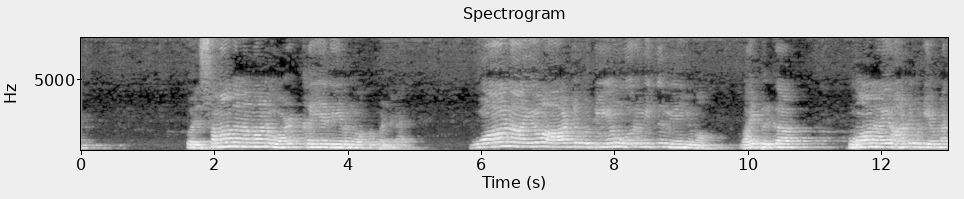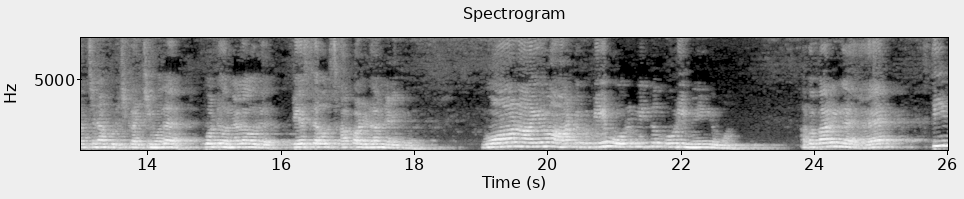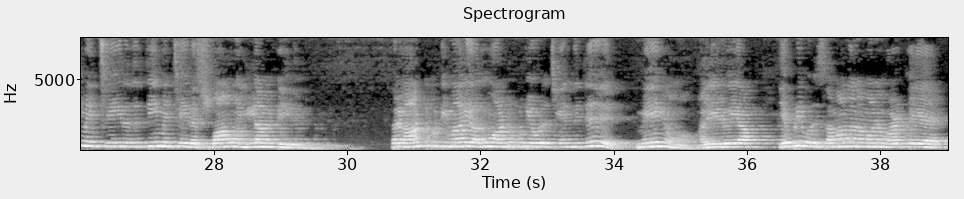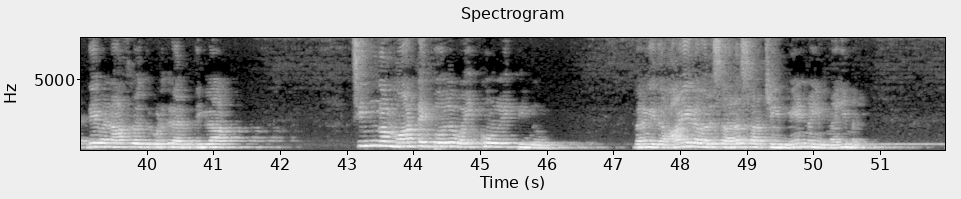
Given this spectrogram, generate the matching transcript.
ஒரு சமாதானமான வாழ்க்கையை தேவன் வாக்கு பண்றார். ஓனாயும் ஆட்டுக்குட்டியும் ஒருமித்து மேயுமா? வாய்ப்பு இருக்கா? ஓனாய் ஆட்டுக்குட்டியை பிடிச்சுன்னா பிடிச்சி கடிச்சு முத போட்டு ஒரு நல்ல ஒரு டேஸ்டா ஒரு சாப்பாடுடான்னு நினைக்கிறேன் ஓனாயும் ஆட்டுக்குட்டியும் ஒருமித்து கூடி மேயுமா? அப்ப பாருங்க தீமை செய்யறது தீமை செய்யற சுபாவம் இல்லாம போயிருது. பிறகு ஆட்டுக்குட்டி மாதிரி அதுவும் ஆட்டுக்குட்டியோட சேர்ந்துட்டு மேயும். அலையிலையா. எப்படி ஒரு சமாதானமான வாழ்க்கைய தேவன் ஆசீர்வாதத்து கொடுக்கிறார் பார்த்தீங்களா? சிங்கம் மாட்டை போல வைக்கோலை தின்னும். பாருங்க இது ஆயிர வருஷ அரசாட்சியின் மேன்மையின் மகிமை.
